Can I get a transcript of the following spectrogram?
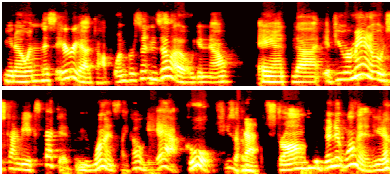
you know, in this area, top 1% in Zillow, you know. And uh, if you were a man, it would just kind of be expected. And the woman's like, oh, yeah, cool. She's a yeah. strong, independent woman, you know?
